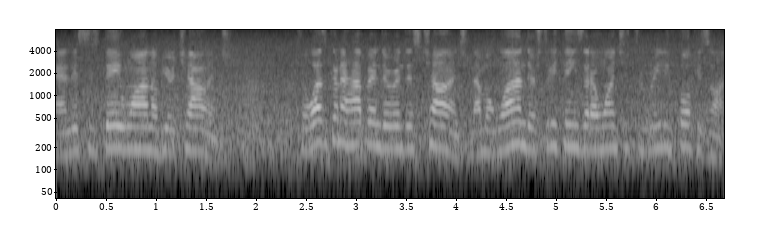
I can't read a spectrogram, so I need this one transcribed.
and this is day one of your challenge. So what's gonna happen during this challenge? Number one, there's three things that I want you to really focus on.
